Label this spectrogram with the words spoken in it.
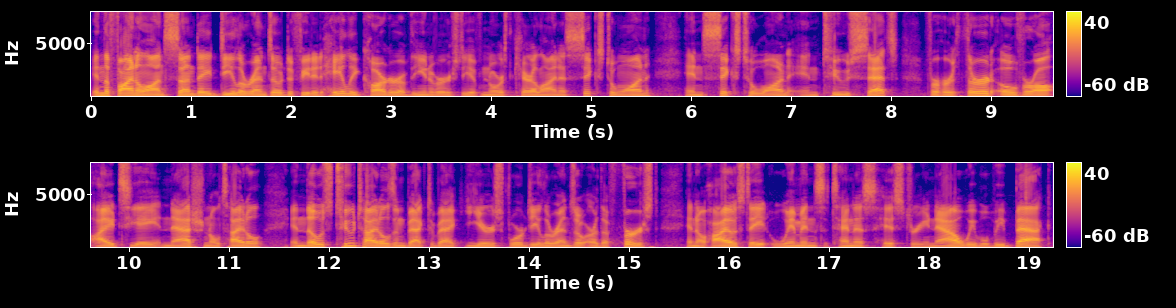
In the final on Sunday, Di Lorenzo defeated Hayley Carter of the University of North Carolina 6 to 1 and 6 to 1 in two sets for her third overall ITA national title. And those two titles in back-to-back years for Di Lorenzo are the first in Ohio State women's tennis history. Now we will be back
